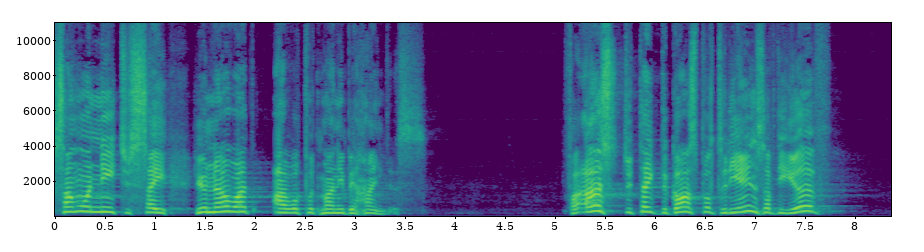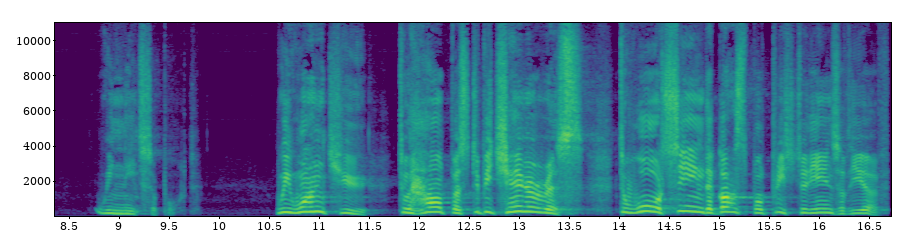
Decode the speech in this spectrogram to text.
Someone need to say, you know what? I will put money behind this. For us to take the gospel to the ends of the earth, we need support. We want you to help us to be generous towards seeing the gospel preached to the ends of the earth.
